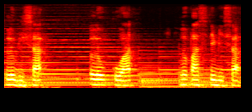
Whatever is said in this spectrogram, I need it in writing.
lu bisa lu kuat lu pasti bisa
